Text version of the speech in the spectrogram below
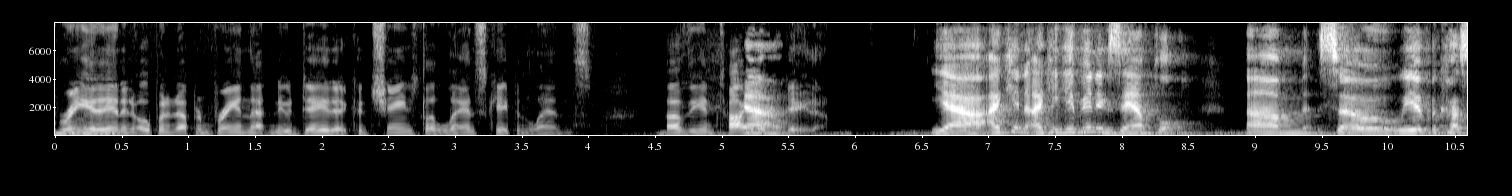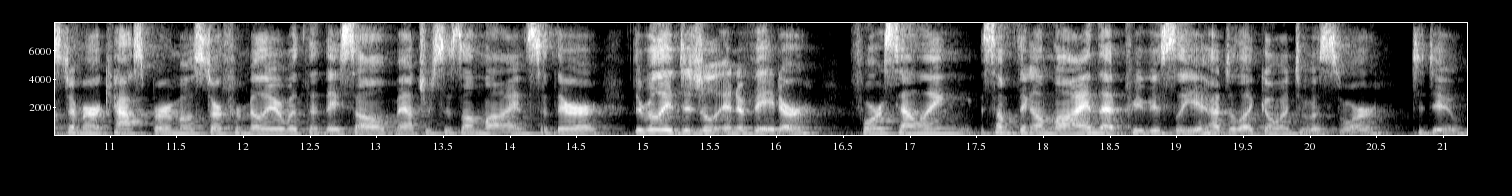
bring mm -hmm. it in mm-hmm. and open it up and bring in that new data, could change the landscape and lens of the entire yeah. data. Yeah, I can, I can give you an example. Um, so we have a customer, Casper, most are familiar with it. They sell mattresses online. So they're, they're really a digital innovator for selling something online that previously you had to like go into a store to do.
